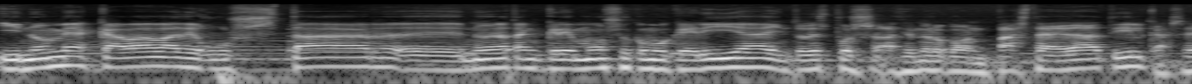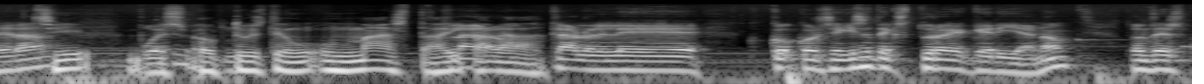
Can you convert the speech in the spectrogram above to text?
y no me acababa de gustar, eh, no era tan cremoso como quería, y entonces pues haciéndolo con pasta de dátil casera, sí, pues obtuviste un, un must ahí claro, para... Claro, le, conseguí esa textura que quería, ¿no? Entonces,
